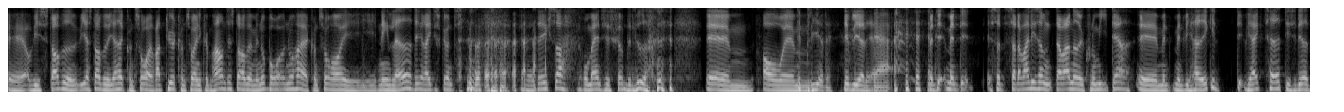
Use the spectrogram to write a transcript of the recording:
Øh, og vi stoppede, jeg stoppede, jeg havde et kontor, et ret dyrt kontor inde i København, det stoppede jeg, men nu, bor, nu har jeg et kontor over i, i den ene lade, og det er rigtig skønt. øh, det er ikke så romantisk, som det lyder. øhm, og, øhm, Det bliver det. det bliver det, ja. Ja. men det, men det, så, så der var ligesom, der var noget økonomi der, øh, men, men vi havde ikke, et, vi har ikke taget et decideret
